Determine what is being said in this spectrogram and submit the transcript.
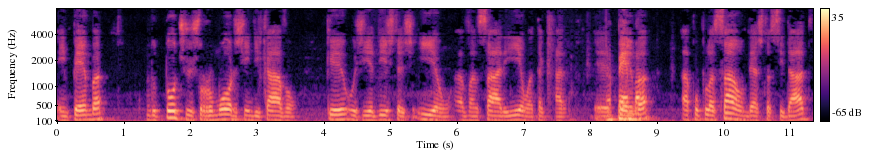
em Pemba, quando todos os rumores indicavam que os jihadistas iam avançar e iam atacar eh, Pemba, Pemba a população desta cidade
